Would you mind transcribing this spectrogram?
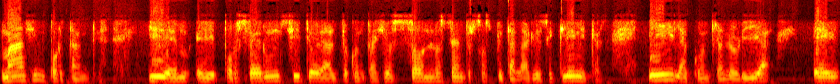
más importantes, y eh, por ser un sitio de alto contagio son los centros hospitalarios y clínicas. Y la Contraloría eh,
